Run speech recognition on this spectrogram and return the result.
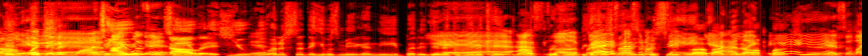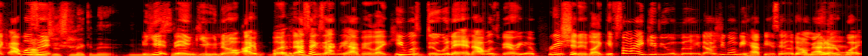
on Yeah. what But you then wanted. to I wasn't- to you, it- you, Yeah. you understood that he was meeting a need, but it didn't yeah, communicate love as for love. you because yes, that's, not that's what I'm saying. Love. Yeah, like off bucks. yeah, yeah, So like I I'm wasn't. just making it. You know Yeah, what thank you. No, I but that's exactly how I feel like he was doing it and I was very appreciative. Like if somebody give you a million dollars, you're gonna be happy as hell. Don't matter Yeah. what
